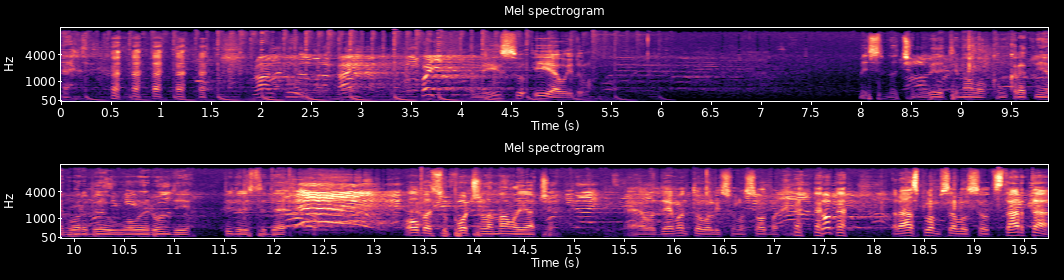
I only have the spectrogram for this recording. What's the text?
Nisu i evo idemo. Mislim da ćemo vidjeti malo konkretnije borbe u ovoj rundi. Videli ste da je oba su počela malo jače. Evo, demantovali su nas odmah. Stop! Rasplamsalo se od starta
